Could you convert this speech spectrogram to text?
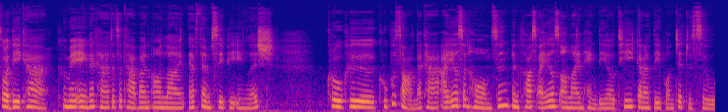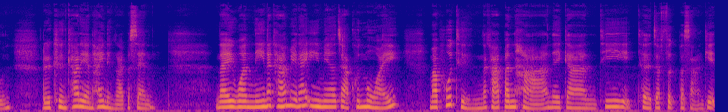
สวัสดีค่ะ ครูเมย์เองนะคะจากสถาบันออนไลน์ FMCP English ครูคือครูผู้สอนนะคะ IELTS at Home ซึ่งเป็นคอร์ส IELTS ออนไลน์แห่งเดียวที่การันตีผล 7.0 หรือคืนค่าเรียนให้ 100%ในวันนี้นะคะเมย์ได้อีเมลจากคุณหมวย มาพูดถึงนะคะปัญหาในการที่เธอจะฝึกภาษาอังกฤษ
